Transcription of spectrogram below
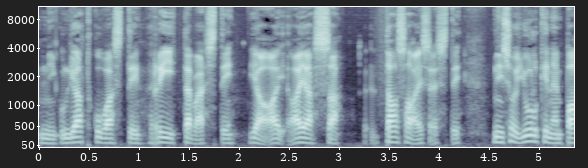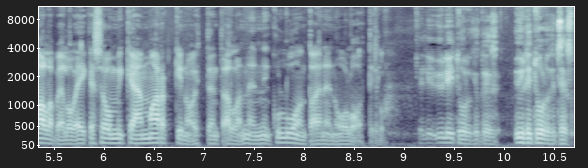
niin kuin jatkuvasti, riittävästi ja ajassa tasaisesti, niin se on julkinen palvelu, eikä se ole mikään markkinoiden tällainen niin kuin luontainen olotila. Eli ylitulkitseksi,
